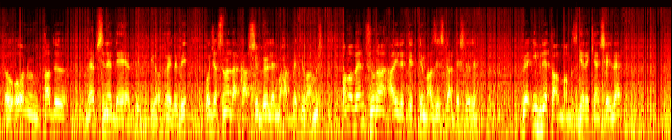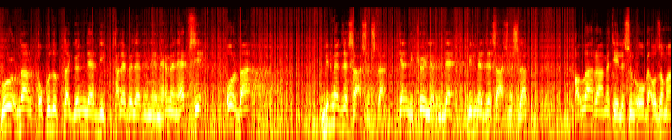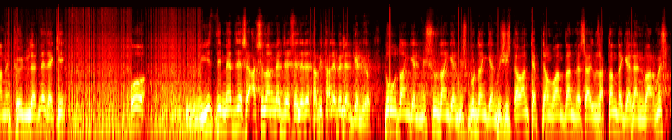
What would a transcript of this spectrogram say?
onun tadı hepsine değer dedi diyor. Böyle bir hocasına da karşı böyle muhabbeti varmış. Ama ben şuna hayret ettim aziz kardeşlerim ve ibret almamız gereken şeyler. Buradan okuduk da gönderdik talebelerinin hemen hepsi orada bir medrese açmışlar. Kendi köylerinde bir medrese açmışlar. Allah rahmet eylesin o, o zamanın köylülerine de ki o gitti medrese açılan medreselere tabi talebeler geliyor. Doğudan gelmiş, şuradan gelmiş, buradan gelmiş, işte Antep'ten, Van'dan vesaire uzaktan da gelen varmış.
